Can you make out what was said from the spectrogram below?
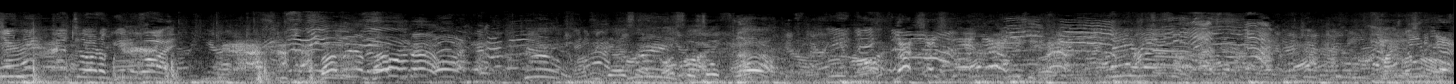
your neat mentor to get away. Come on, Liam, power him out. Not so strong now. Is he back? Do it again.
